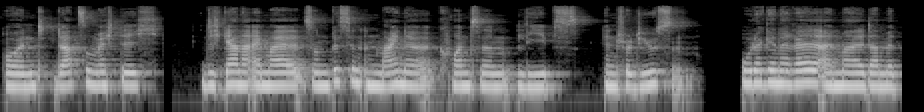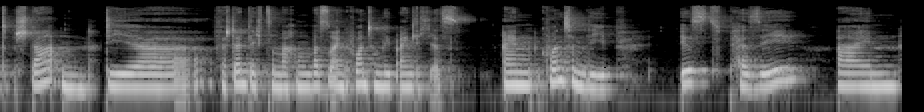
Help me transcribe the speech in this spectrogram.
Und dazu möchte ich dich gerne einmal so ein bisschen in meine Quantum Leaps introducen. Oder generell einmal damit starten, dir verständlich zu machen, was so ein Quantum Leap eigentlich ist. Ein Quantum Leap ist per se ein,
